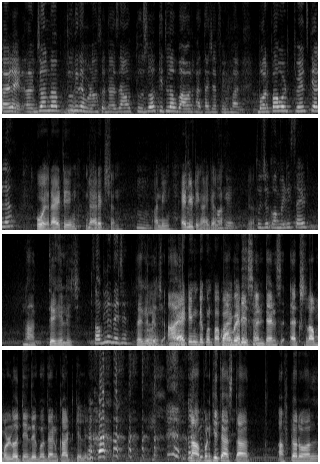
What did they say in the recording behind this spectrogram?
रायट जॉन बाब तूं कितें म्हणूंक सोदता जावं तुजो कितलो वावर आहा ताच्या फिल्मान बरोवपा तुवेंच केल्या होय रायटींग डायरेक्शन आनी एडिटींग हांवें केलां. तुजी कॉमेडी सायड ना तेगेलीच सगलें तेजें तेगेलीच रायटींग देखून पापा कॉमेडी सेंटेन्स एक्स्ट्रा म्हणलो ती देखून ताणें काट केले. ना पूण कितें आसता आफ्टर ऑल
